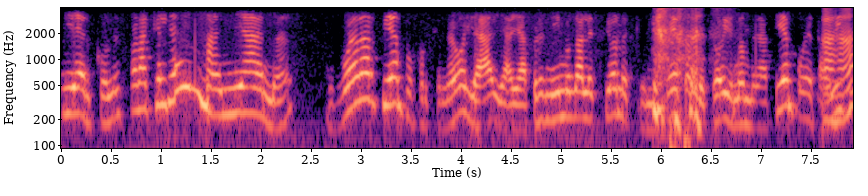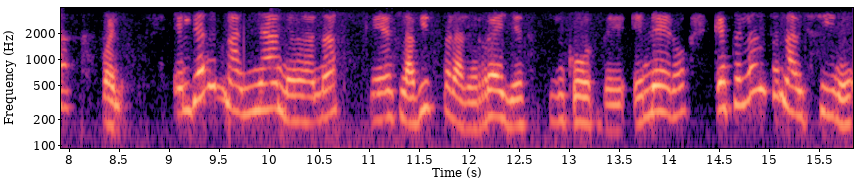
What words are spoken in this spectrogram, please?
miércoles para que el día de mañana, les voy a dar tiempo porque luego ya, ya, ya aprendimos la lección, es que me de que hoy no me da tiempo de salir. Bueno, el día de mañana, Ana, que es la víspera de Reyes, 5 de enero, que se lancen al cine,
